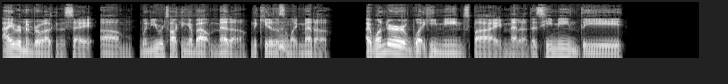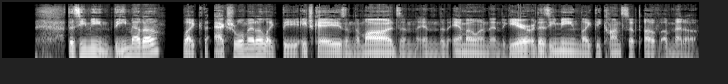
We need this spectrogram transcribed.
I remember what I was going to say. Um, when you were talking about meta, Nikita doesn't Mm. like meta. I wonder what he means by meta. Does he mean the? Does he mean the meta, like the actual meta, like the HKs and the mods and and the ammo and, and the gear, or does he mean like the concept of a meta?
